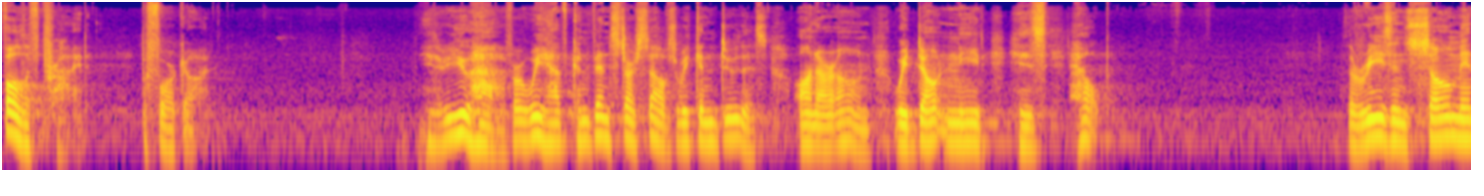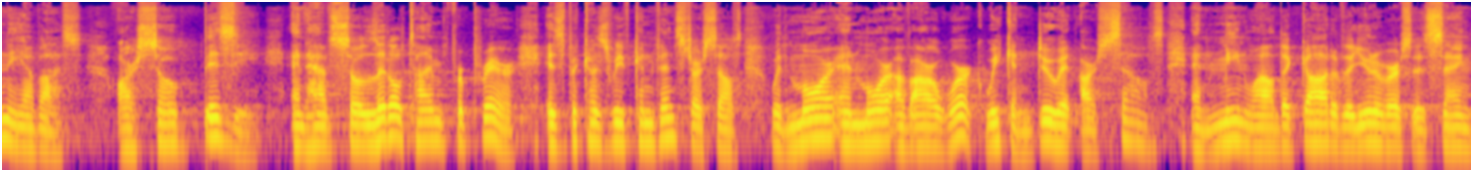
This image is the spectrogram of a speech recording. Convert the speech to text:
full of pride before God. Either you have or we have convinced ourselves we can do this on our own. We don't need His help. The reason so many of us are so busy and have so little time for prayer is because we've convinced ourselves with more and more of our work, we can do it ourselves. And meanwhile, the God of the universe is saying,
